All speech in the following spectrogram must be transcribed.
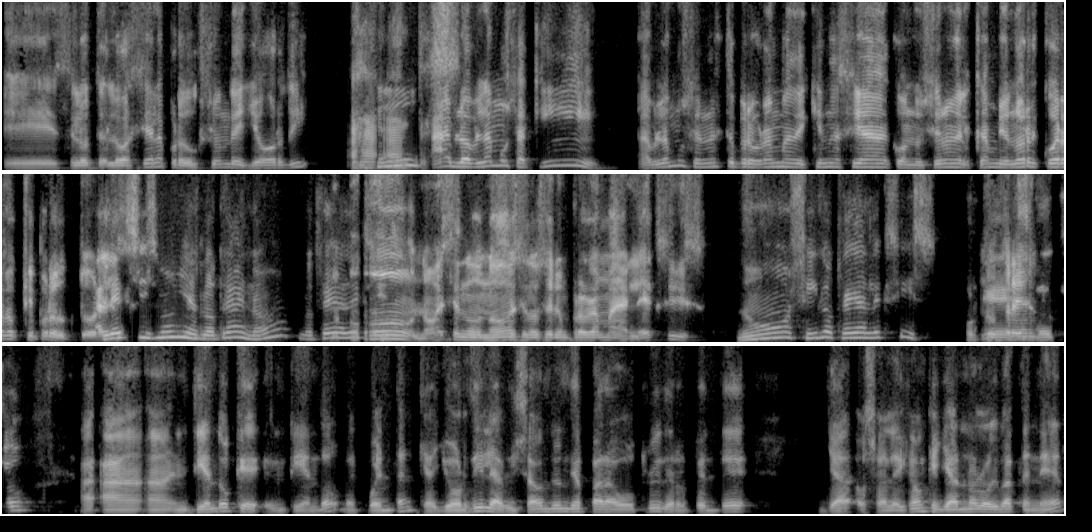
eh, se lo, lo, hacía la producción de Jordi. Ajá, antes. Ah, lo hablamos aquí. Hablamos en este programa de quién hacía cuando hicieron el cambio. No recuerdo qué productor. Alexis Núñez lo trae, ¿no? Lo trae Alexis. No, no, ese no, no, ese no sería un programa de Alexis. No, sí lo trae Alexis, porque de hecho entiendo que, entiendo, me cuentan que a Jordi le avisaron de un día para otro y de repente ya, o sea, le dijeron que ya no lo iba a tener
